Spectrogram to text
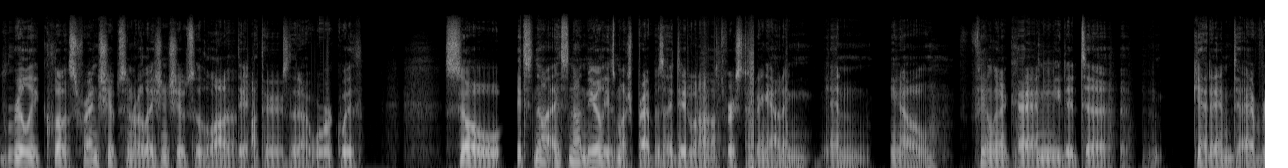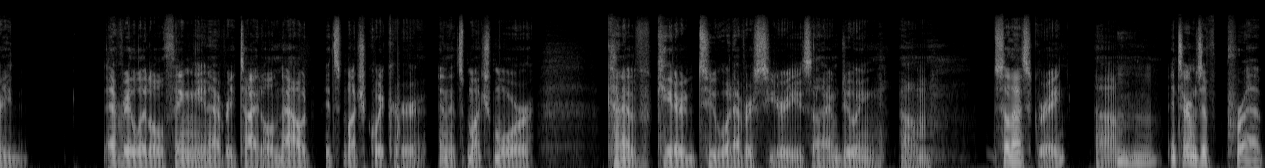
really close friendships and relationships with a lot of the authors that I work with. So it's not it's not nearly as much prep as I did when I was first starting out and and you know feeling like I needed to get into every every little thing in every title. Now it's much quicker and it's much more kind of catered to whatever series I'm doing. Um, so that's great. Um, Mhm. In terms of prep,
